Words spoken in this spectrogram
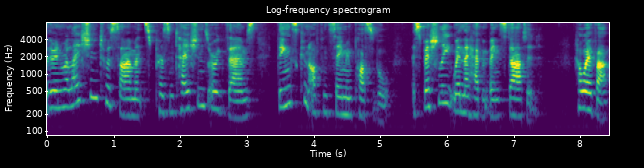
Whether in relation to assignments, presentations or exams, things can often seem impossible, especially when they haven't been started. However,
